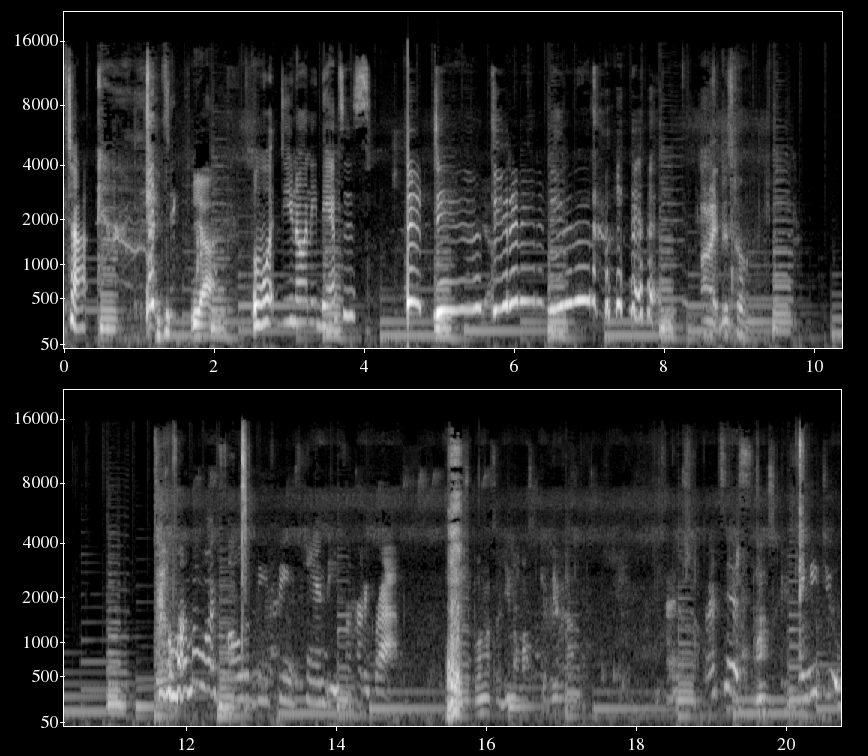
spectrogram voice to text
TikTok. Yeah. What do you know any dances? Do, do, do. All right, let's go. So Mama wants all of these things handy for her to grab. Francis, I need you.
